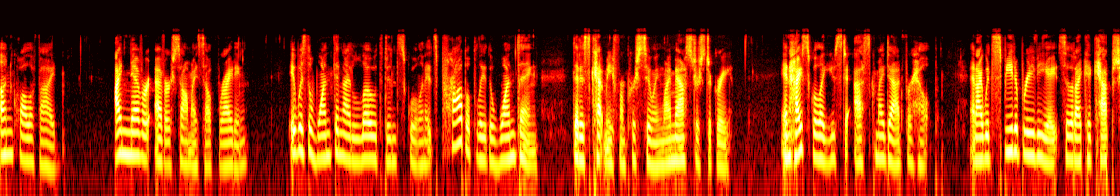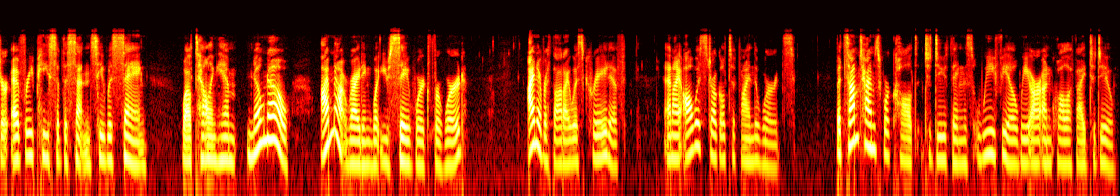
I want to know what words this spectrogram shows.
Unqualified. I never ever saw myself writing. It was the one thing I loathed in school, and it's probably the one thing that has kept me from pursuing my master's degree. In high school, I used to ask my dad for help, and I would speed abbreviate so that I could capture every piece of the sentence he was saying while telling him, No, no, I'm not writing what you say word for word. I never thought I was creative, and I always struggled to find the words. But sometimes we're called to do things we feel we are unqualified to do.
